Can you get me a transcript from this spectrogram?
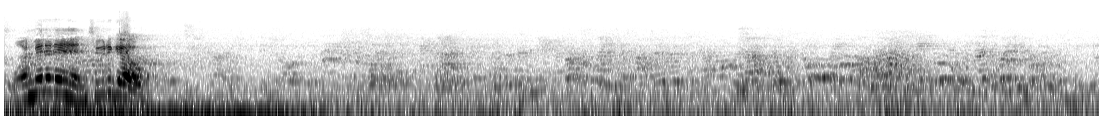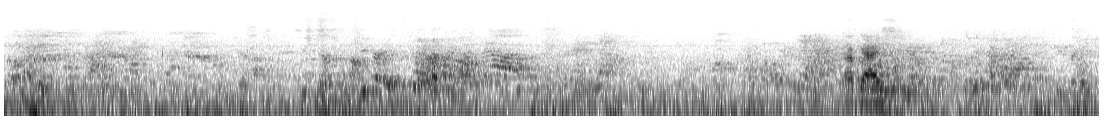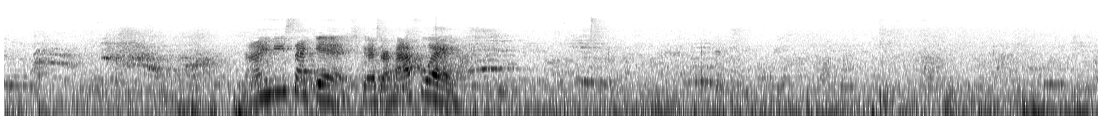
One minute in, two to go. Job, guys. Ninety seconds. You guys are halfway.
